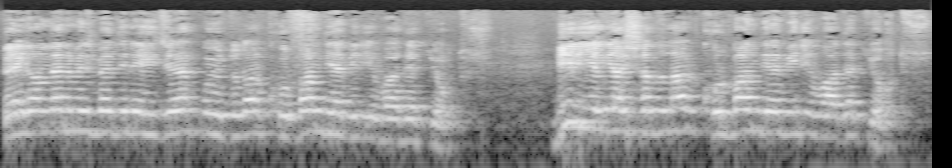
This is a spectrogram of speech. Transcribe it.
Peygamberimiz Medine'ye hicret buyurdular. Kurban diye bir ibadet yoktur. Bir yıl yaşadılar. Kurban diye bir ibadet yoktur.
